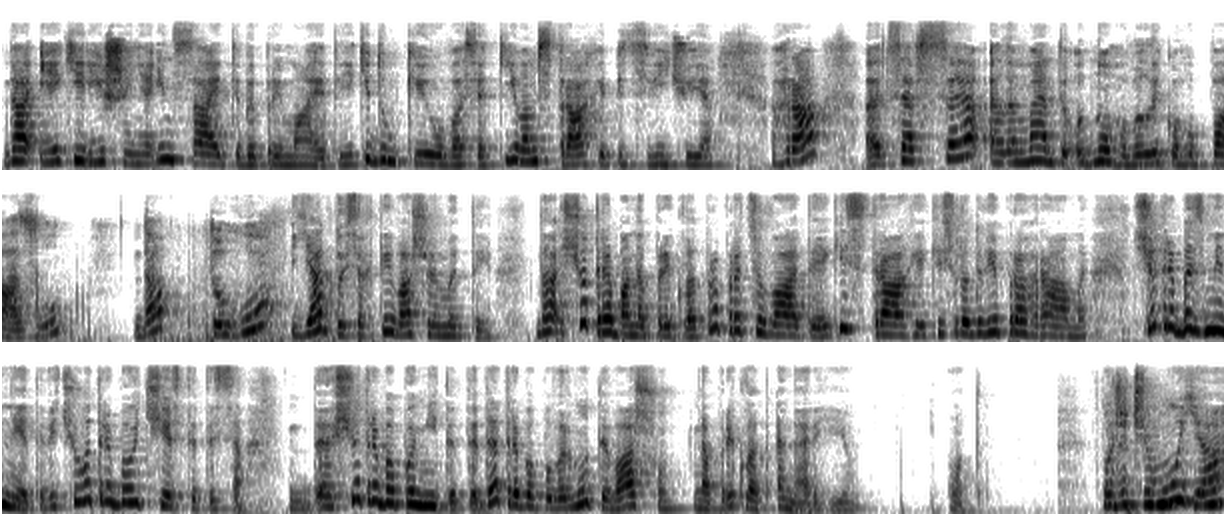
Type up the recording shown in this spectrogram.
да, і які рішення, інсайти ви приймаєте, які думки у вас, які вам страхи підсвічує. Гра е, це все елементи одного великого пазлу, да, того, як досягти вашої мети. Да, що треба, наприклад, пропрацювати, якісь страхи, якісь родові програми, що треба змінити, від чого треба очиститися, що треба помітити, де треба повернути вашу, наприклад, енергію. От. Отже, чому я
